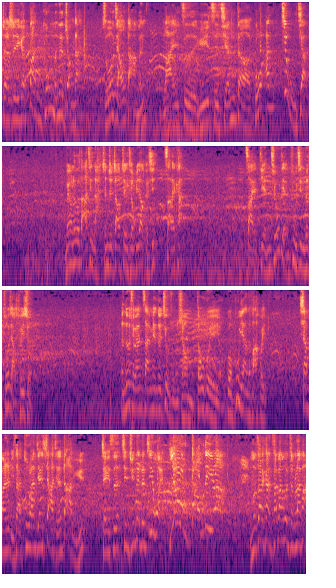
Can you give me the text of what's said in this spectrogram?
这是一个半空门的状态。左脚打门，来自于此前的国安旧将，没有能够打进啊！陈志钊这个球比较可惜。再来看，在点球点附近的左脚推射，很多球员在面对救主的时候都会有过不一样的发挥。下半时比赛突然间下起了大雨，这一次禁区内的机会又倒地了。我们再来看裁判会怎么来判，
